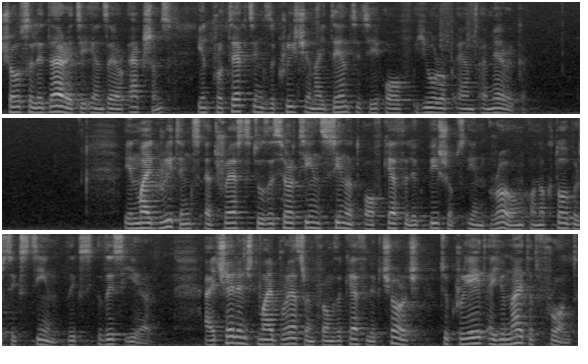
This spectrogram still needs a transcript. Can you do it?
show solidarity in their actions in protecting the Christian identity of Europe and America. In my greetings addressed to the 13th Synod of Catholic Bishops in Rome on October 16 this, this year, I challenged my brethren from the Catholic Church to create a united front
